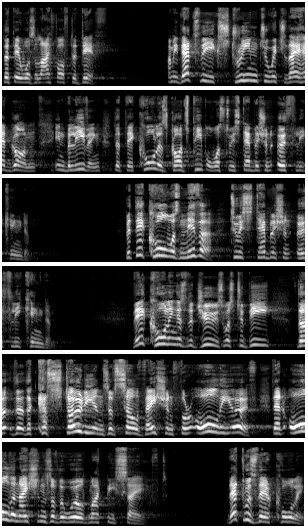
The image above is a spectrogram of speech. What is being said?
that there was life after death. I mean, that's the extreme to which they had gone in believing that their call as God's people was to establish an earthly kingdom. But their call was never to establish an earthly kingdom. Their calling as the Jews was to be the, the, the, custodians of salvation for all the earth, that all the nations of the world might be saved. That was their calling.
